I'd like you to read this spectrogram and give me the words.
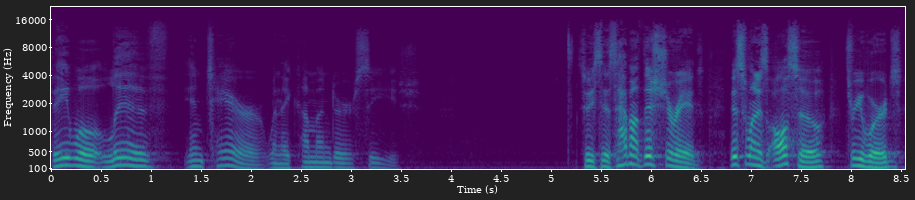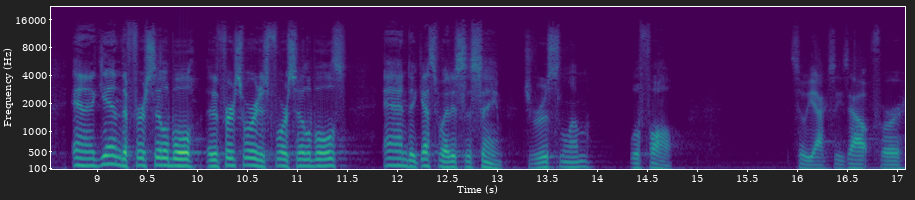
they will live in terror when they come under siege. So he says, How about this charade? This one is also three words. And again, the first syllable, the first word is four syllables. And guess what? It's the same. Jerusalem will fall. So he actually is out for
